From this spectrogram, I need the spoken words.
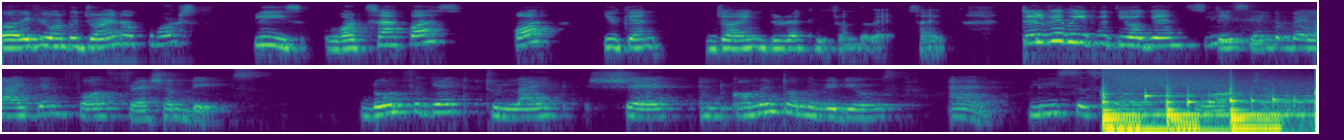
uh, if you want to join our course, please WhatsApp us or you can join directly from the website. Till we meet with you again, stay please safe. hit the bell icon for fresh updates. Don't forget to like, share, and comment on the videos, and please subscribe to our channel.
